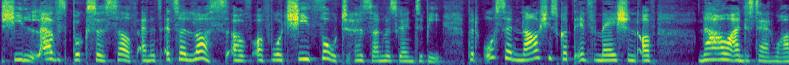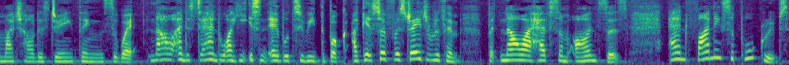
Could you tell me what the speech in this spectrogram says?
She loves books herself, and it's, it's a loss of, of of what she thought her son was going to be. But also now she's got the information of now I understand why my child is doing things the way. Now I understand why he isn't able to read the book. I get so frustrated with him, but now I have some answers. And finding support groups.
